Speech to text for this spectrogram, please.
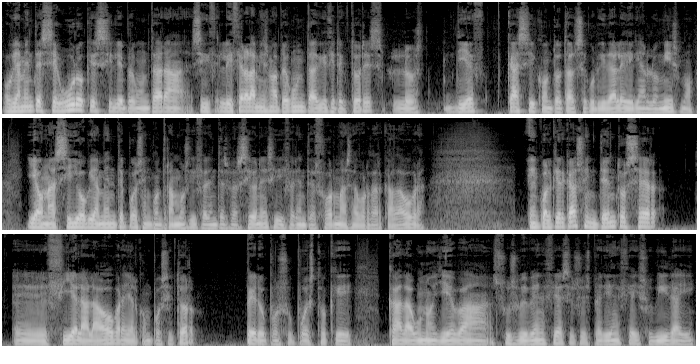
Obviamente seguro que si le preguntara, si le hiciera la misma pregunta a 10 directores, los 10 casi con total seguridad le dirían lo mismo. Y aún así, obviamente, pues encontramos diferentes versiones y diferentes formas de abordar cada obra. En cualquier caso, intento ser eh, fiel a la obra y al compositor, pero por supuesto que cada uno lleva sus vivencias y su experiencia y su vida y,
